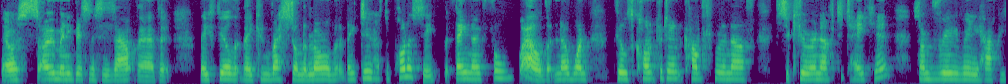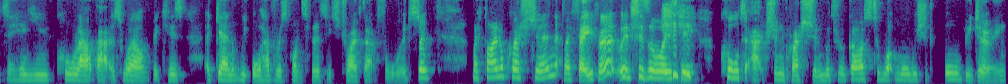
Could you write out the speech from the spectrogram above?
there are so many businesses out there that they feel that they can rest on the laurel that they do have the policy, but they know full well that no one feels confident, comfortable enough, secure enough to take it. So I'm really, really happy to hear you call out that as well, because again, we all have a responsibility to drive that forward. So my final question, my favorite, which is always the call to action question with regards to what more we should all be doing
